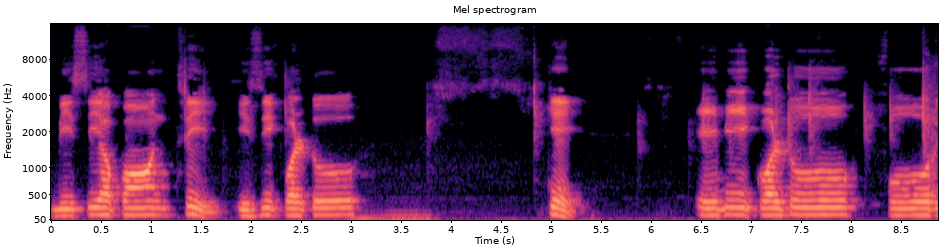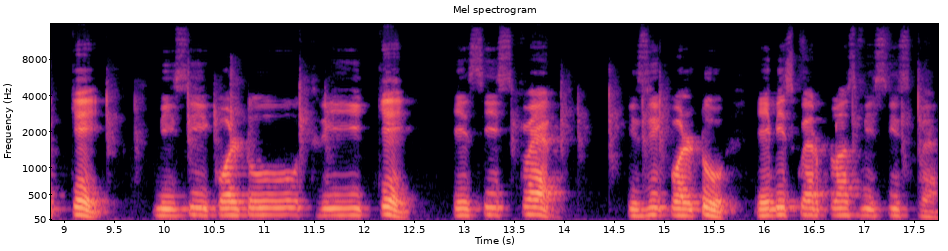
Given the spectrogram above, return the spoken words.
BC upon three is equal to કે A B equal to four કે બીસી ઇક્વલ ટુ થ્રી કે AC square is equal to A B square plus BC square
